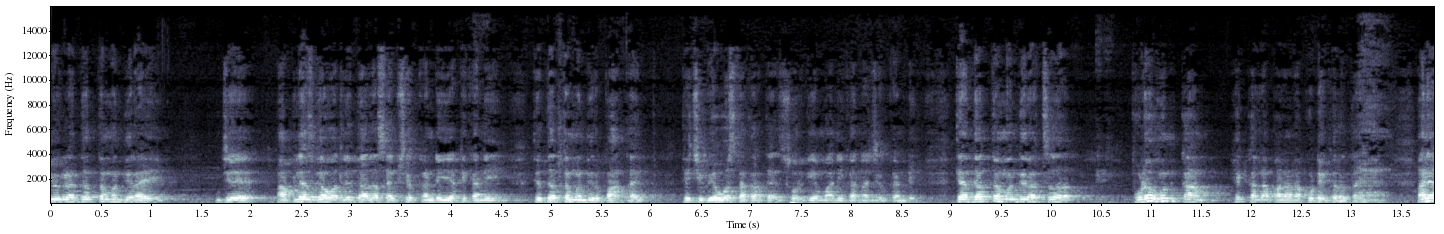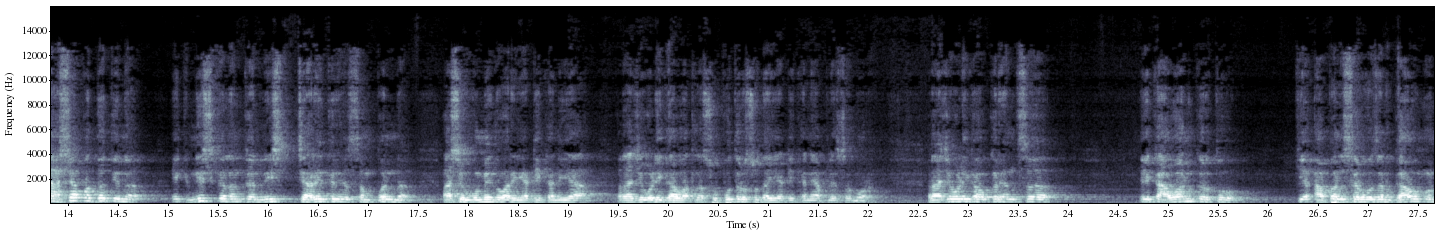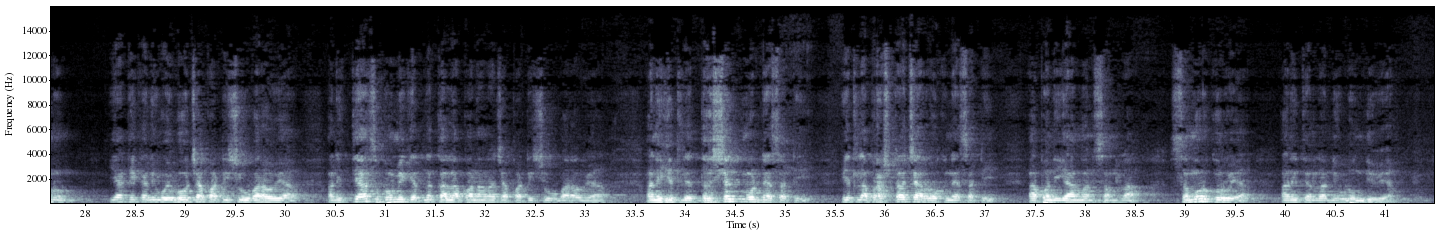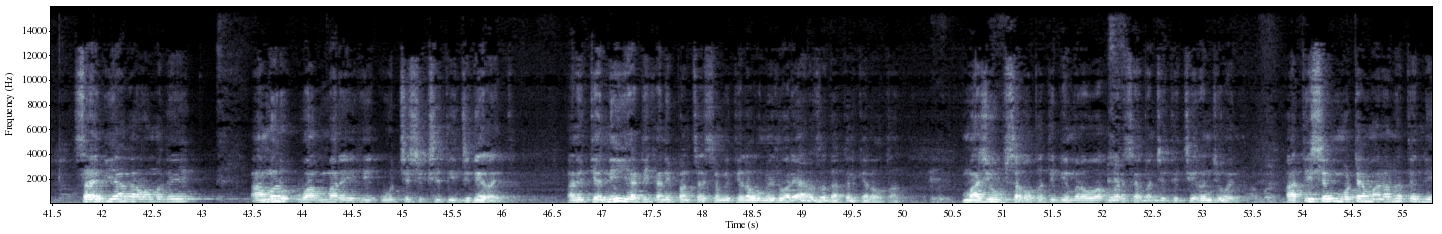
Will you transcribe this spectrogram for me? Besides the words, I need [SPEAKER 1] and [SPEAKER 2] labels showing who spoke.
[SPEAKER 1] वेगवेगळ्या दत्त मंदिर आहे जे आपल्याच गावातले दादासाहेब शिरकांडे या ठिकाणी ते दत्त मंदिर पाहतायत. त्याची व्यवस्था करतायत स्वर्गीय मानिकांना शिरकांडे त्या दत्त मंदिराचं पुढं होऊन काम हे कलापानाला कुठे करत आहे? आणि अशा पद्धतीनं एक निष्कलंक निश्चारित्र्य संपन्न असे उमेदवार या ठिकाणी या राजेवाडी गावातला सुपुत्र सुद्धा या ठिकाणी आपल्यासमोर. राजेवाडी गावकऱ्यांचं एक आवाहन करतो की आपण सर्वजण गाव म्हणून या ठिकाणी वैभवच्या पाठीशी उभा राहूया आणि त्याच भूमिकेतनं कलापानाच्या पाठीशी उभा राहूया. आणि इथले दहशत मोडण्यासाठी इथला भ्रष्टाचार रोखण्यासाठी आपण या माणसांना समोर करूया आणि त्यांना निवडून देऊया. साहेब या गावामध्ये अमर वाघमारे हे एक उच्च शिक्षित इंजिनियर आहेत. आणि त्यांनी या ठिकाणी पंचायत समितीला उमेदवारी अर्ज दाखल केला होता. माजी उपसभापती भीमराव वाघमारे साहेबांचे ते चिरंजीव आहेत. अतिशय मोठ्या मानानं त्यांनी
